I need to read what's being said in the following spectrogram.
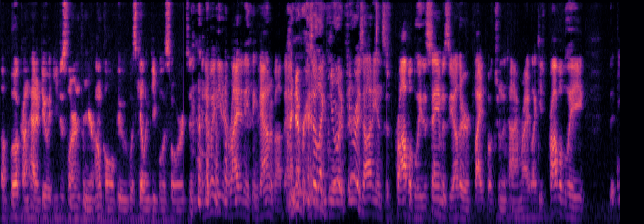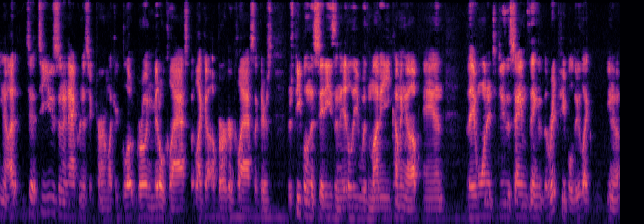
a book on how to do it. You just learned from your uncle who was killing people with swords, and, and nobody needed to write anything down about that. I never had so like uncle Fiore, like that. Fiore's audience is probably the same as the other fight books from the time, right? Like he's probably, you know, to, to use an anachronistic term, like a glo- growing middle class, but like a, a burger class. Like there's there's people in the cities in Italy with money coming up, and they wanted to do the same thing that the rich people do, like you know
